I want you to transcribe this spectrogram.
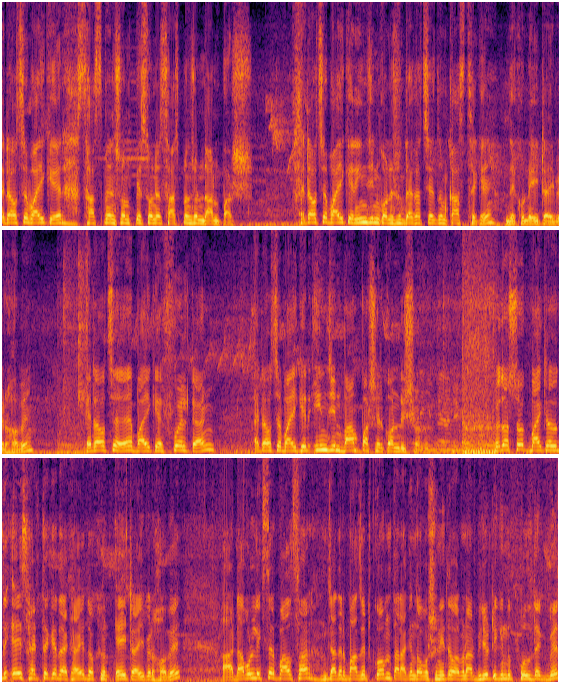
এটা হচ্ছে বাইকের সাসপেনশন পেছনের সাসপেনশন ডান পাশ। এটা হচ্ছে বাইকের ইঞ্জিন কন্ডিশন দেখাচ্ছে একদম কাছ থেকে। দেখুন, এই টাইপের হবে। এটা হচ্ছে বাইকের ফুয়েল ট্যাঙ্ক এটা হচ্ছে বাইকের ইঞ্জিন বাম পাশের কন্ডিশন দর্শক, বাইকটা যদি এই সাইড থেকে দেখায় তখন এই টাইপের হবে। আর ডাবল ডিক্সের পালসার, যাদের বাজেট কম, তারা কিন্তু অবশ্যই নিতে পারবেন। আর ভিডিওটি কিন্তু ফুল দেখবেন।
